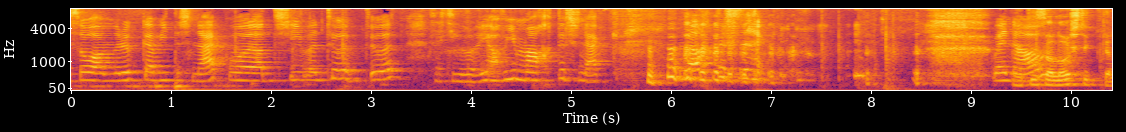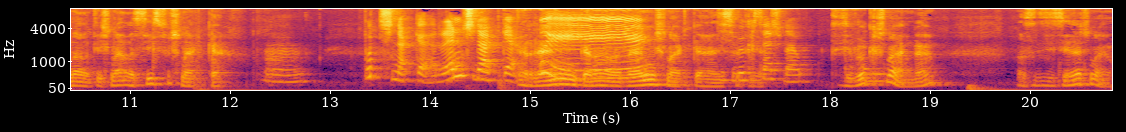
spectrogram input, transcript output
so am Rücken wie der Schneck, der an der Scheibe tut, tut. Sagt sie ja, wie macht der Schneck? macht der Schneck. Ja, die genau. so lustig, genau. Die Schne was sind es für Schnecken? Putzschnecken, Rennschnecken. Renn, genau, Rennschnecken Die heissen sind wirklich sehr schnell. Die sind wirklich schnell, gell? Also die sind sehr schnell.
